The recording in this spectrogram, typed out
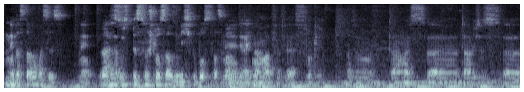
Nee, Und dass da irgendwas ist? nee, das hast du es bis zum Schluss also nicht gewusst, was war? nee, direkt nach dem Abpfiff erst. Okay. Also damals, äh, da habe ich es äh,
